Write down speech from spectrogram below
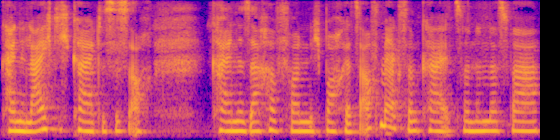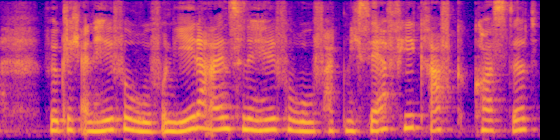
keine Leichtigkeit. Es ist auch keine Sache von, ich brauche jetzt Aufmerksamkeit, sondern das war wirklich ein Hilferuf. Und jeder einzelne Hilferuf hat mich sehr viel Kraft gekostet,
